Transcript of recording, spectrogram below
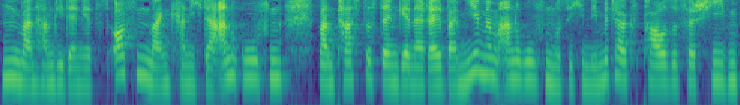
hm, wann haben die denn jetzt offen, wann kann ich da anrufen, wann passt es denn generell bei mir mit dem Anrufen, muss ich in die Mittagspause verschieben,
